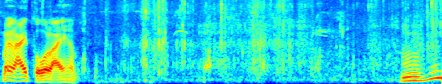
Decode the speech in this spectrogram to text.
ไม่หลายตัวหลายครับอื้อหือ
